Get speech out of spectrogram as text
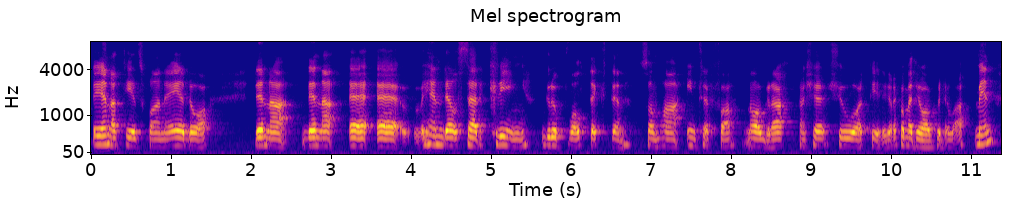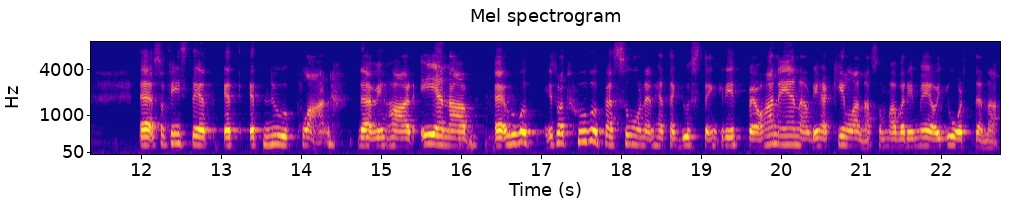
Det ena tidsplanen är då denna, denna äh, äh, händelser kring gruppvåldtäkten som har inträffat några, kanske 20 år tidigare, jag kommer inte ihåg hur det var. Men äh, så finns det ett, ett, ett nu-plan där vi har en av, huvud, jag tror att huvudpersonen heter Gusten Grippe och han är en av de här killarna som har varit med och gjort denna,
